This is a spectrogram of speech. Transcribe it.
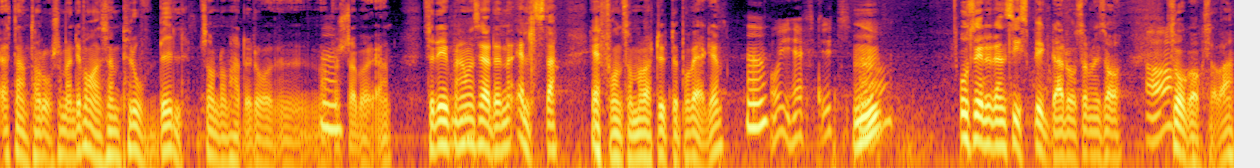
eh, ett antal år sedan men det var alltså en provbil som de hade då eh, från första början. Så det kan man säga den äldsta F1 som har varit ute på vägen. Oj, häftigt. Mm. Ja. Och så är det den sist byggda då som ni sa, Ja. såg också va?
